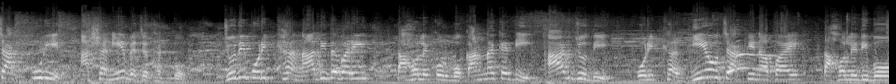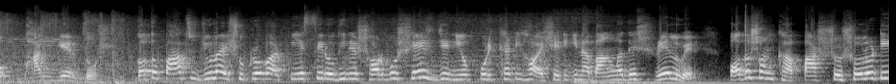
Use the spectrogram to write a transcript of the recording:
চাকুরির আশা নিয়ে বেঁচে থাকব। যদি পরীক্ষা না দিতে পারি, তাহলে করব কান্নাকাটি। আর যদি পরীক্ষা দিয়েও চাকরি না পাই, তাহলে দিব ভাগ্যের দোষ। গত পাঁচ জুলাই শুক্রবার পিএসসির অধীনে সর্বশেষ যে নিয়োগ পরীক্ষাটি হয়, সেটি কিনা বাংলাদেশ রেলওয়ের পদসংখ্যা পাঁচশো ষোলোটি,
